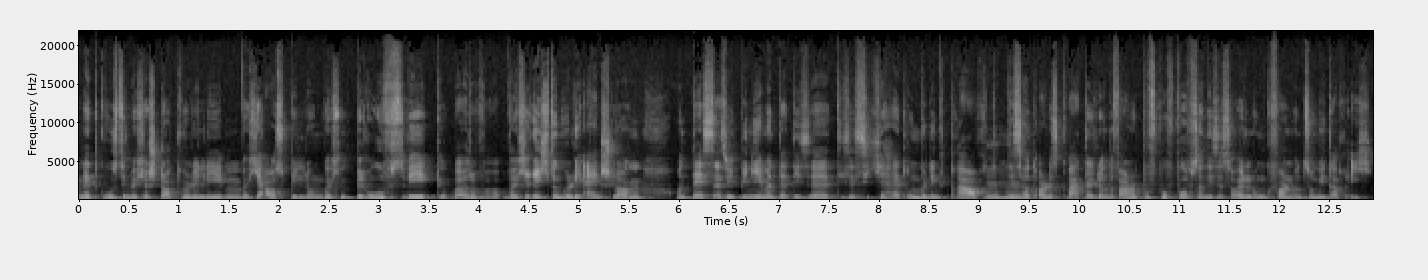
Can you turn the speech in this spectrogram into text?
nicht gewusst, in welcher Stadt will ich leben, welche Ausbildung, welchen Berufsweg, oder welche Richtung will ich einschlagen. Und das, also ich bin jemand, der diese, diese Sicherheit unbedingt braucht. Mhm. Das hat alles gewackelt und auf einmal puff, puff, puff sind diese Säulen umgefallen und somit auch ich.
